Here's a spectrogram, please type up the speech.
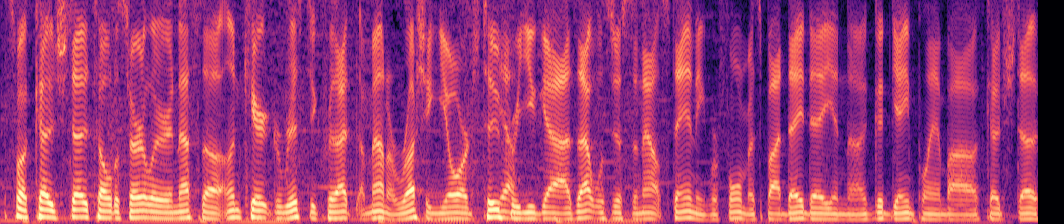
That's what Coach Stowe told us earlier, and that's uh, uncharacteristic for that amount of rushing yards too Yeah. for you guys. That was just an outstanding performance by Day Day and a good game plan by uh, Coach Stowe.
